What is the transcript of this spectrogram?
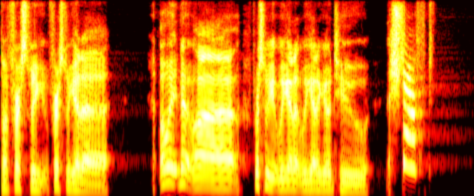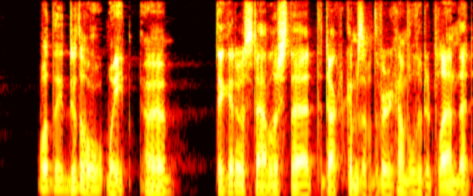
but first we first we gotta Oh wait, no, uh first we we gotta we gotta go to the shaft. Well, they do the whole wait. Uh, they got to establish that the doctor comes up with a very convoluted plan that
